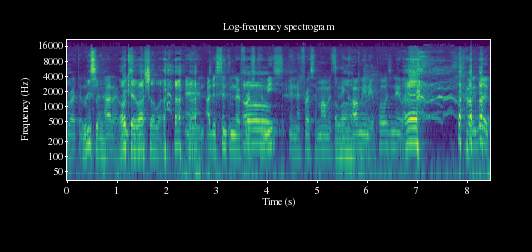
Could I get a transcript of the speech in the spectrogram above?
subhanallah. Right, them recently. Shahada, Okay, recently. mashallah. and I just sent them their first Oh. kameez and their first imamah. So they called me and they posed and they like, how we look,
